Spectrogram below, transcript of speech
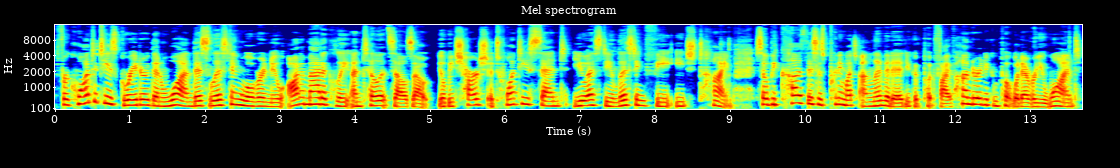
for quantities greater than one, this listing will renew automatically until it sells out. You'll be charged a 20 cent USD listing fee each time. So because this is pretty much unlimited, you could put 500, you can put whatever you want.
